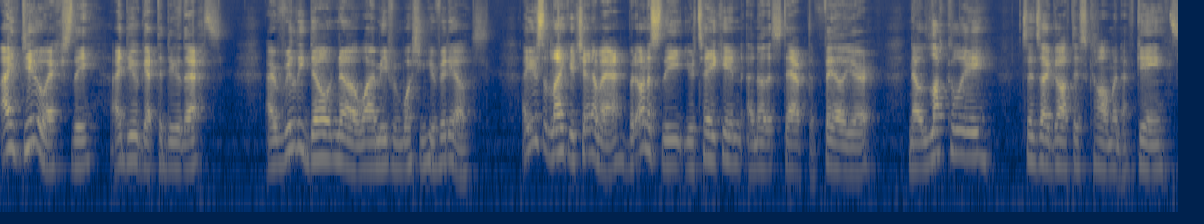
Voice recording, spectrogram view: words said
I do, actually. I do get to do that. I really don't know why I'm even watching your videos. I used to like your channel, man, but honestly, you're taking another step to failure. Now, luckily, since I got this comment, I've gained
